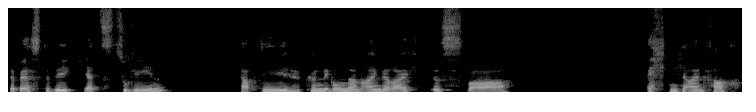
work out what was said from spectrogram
der beste Weg, jetzt zu gehen. Ich habe die Kündigung dann eingereicht. Es war echt nicht einfach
